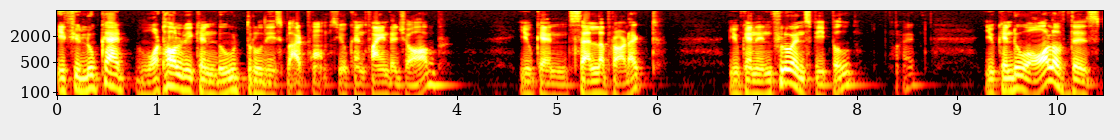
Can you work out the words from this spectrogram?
if you look at what all we can do through these platforms, you can find a job, you can sell a product, you can influence people, right? You can do all of this.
